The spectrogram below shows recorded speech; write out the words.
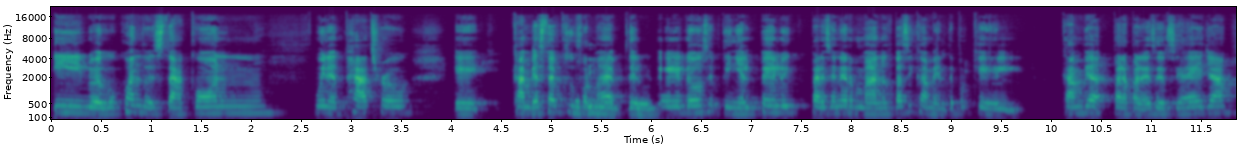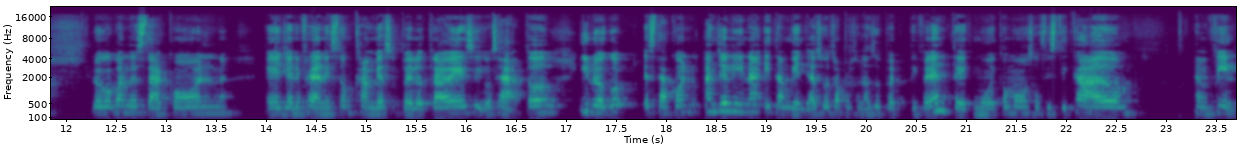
y luego cuando está con Gwyneth Paltrow, eh, cambia hasta su forma del pelo, se tiñe el pelo y parecen hermanos básicamente porque él cambia para parecerse a ella. Luego cuando está con eh, Jennifer Aniston cambia su pelo otra vez, y, o sea, todo. Y luego está con Angelina y también ya es otra persona súper diferente, muy como sofisticado, en fin.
